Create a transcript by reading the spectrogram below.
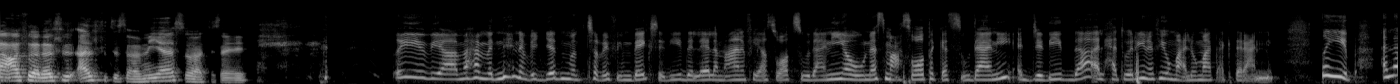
عفوا 1997 طيب يا محمد نحن بجد متشرفين بيك شديد الليلة معانا في أصوات سودانية ونسمع صوتك السوداني الجديد ده اللي حتورينا فيه معلومات أكتر عنك. طيب أنا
